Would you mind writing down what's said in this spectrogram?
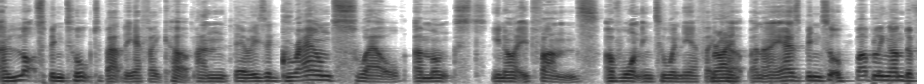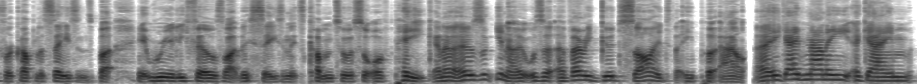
a lot's been talked about the FA Cup, and there is a groundswell amongst United fans of wanting to win the FA right. Cup, and it has been sort of bubbling under for a couple of seasons, but it really feels like this season it's come to a sort of peak, and it was, you know, it was a, a very good side that he put out. Uh, he gave Nani a game,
